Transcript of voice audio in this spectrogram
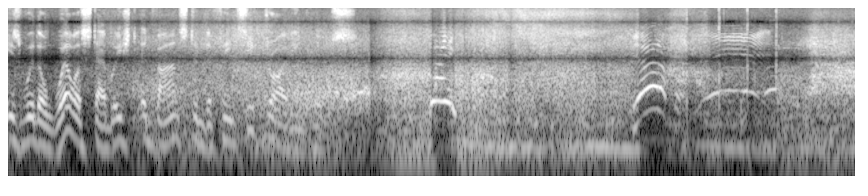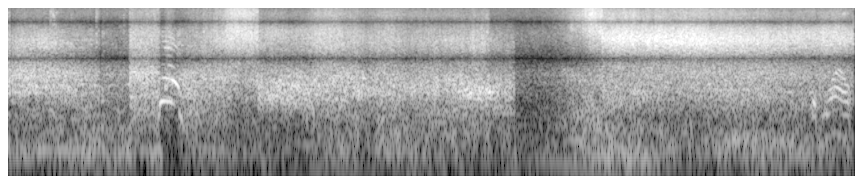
is with a well-established advanced and defensive driving course. Beautiful. While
